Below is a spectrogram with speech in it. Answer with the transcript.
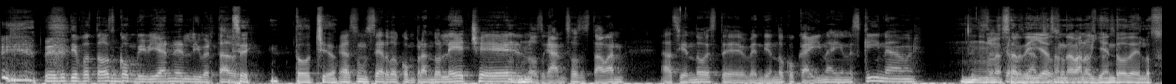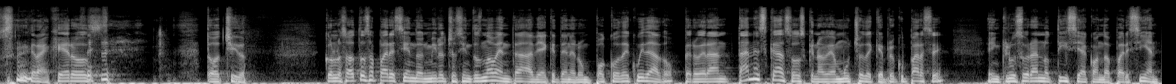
en ese tiempo todos convivían en libertad. Sí, todo chido. Eras un cerdo comprando leche, los gansos estaban haciendo, este, vendiendo cocaína ahí en la esquina. Las ardillas andaban huyendo de los granjeros. todo chido. Con los autos apareciendo en 1890 había que tener un poco de cuidado, pero eran tan escasos que no había mucho de qué preocuparse e incluso era noticia cuando aparecían.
